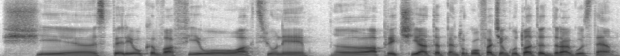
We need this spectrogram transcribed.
și uh, sper eu că va fi o acțiune uh, apreciată pentru că o facem cu toată dragostea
